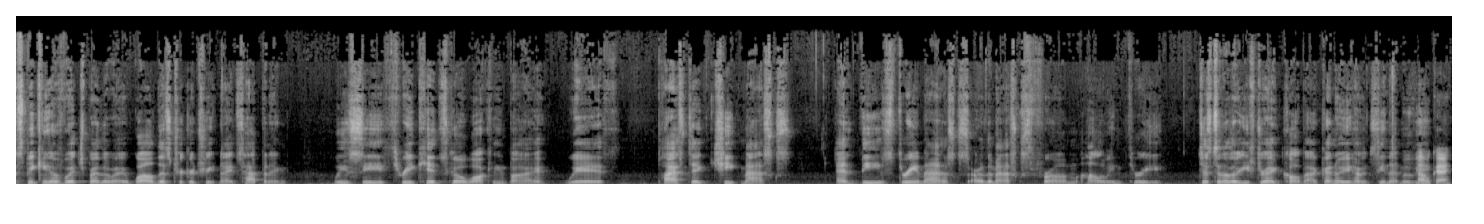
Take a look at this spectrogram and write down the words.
Speaking of which, by the way, while this trick or treat night's happening, we see three kids go walking by with plastic cheap masks. And these three masks are the masks from Halloween 3. Just another Easter egg callback. I know you haven't seen that movie. Okay.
